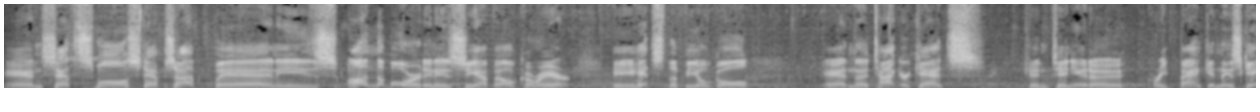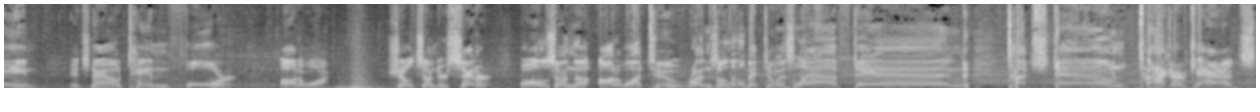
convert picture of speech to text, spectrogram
And Seth Small steps up and he's on the board in his CFL career. He hits the field goal, and the Tiger Cats continue to creep back in this game. It's now 10 4 Ottawa. Shiltz under center. Ball's on the Ottawa 2. Runs a little bit to his left and touchdown Tiger Cats!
